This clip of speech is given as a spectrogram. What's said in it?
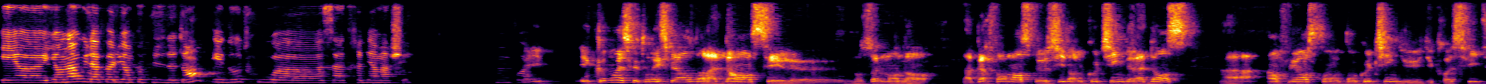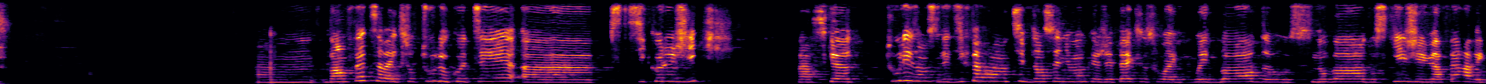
Et euh, il y en a où il a fallu un peu plus de temps et d'autres où euh, ça a très bien marché. et, comment est-ce que ton expérience dans la danse et le, non seulement dans la performance, mais aussi dans le coaching de la danse influence ton, ton coaching du, du CrossFit? Ben En fait, ça va être surtout le côté psychologique. Parce que tous les, différents types d'enseignements que j'ai fait, que ce soit wakeboard ou snowboard ou ski, j'ai eu affaire avec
